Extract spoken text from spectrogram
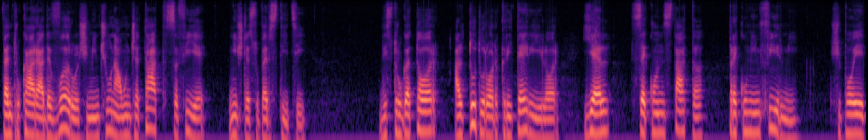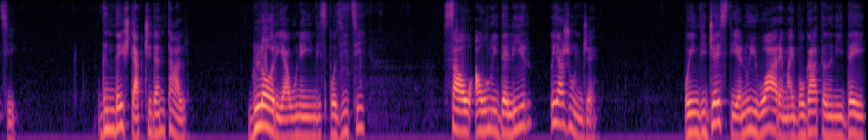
pentru care adevărul și minciuna au încetat să fie niște superstiții distrugător al tuturor criteriilor, el se constată precum infirmii și poeții. Gândește accidental. Gloria unei indispoziții sau a unui delir îi ajunge. O indigestie nu-i oare mai bogată în idei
